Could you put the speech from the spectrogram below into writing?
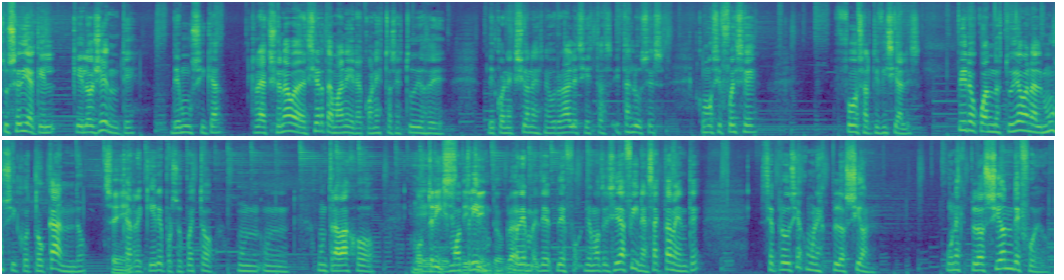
sucedía que el, que el oyente de música reaccionaba de cierta manera con estos estudios de, conexiones neuronales y estas, estas luces, como si fuese fuegos artificiales. Pero cuando estudiaban al músico tocando, que requiere, por supuesto, un, trabajo eh, motriz, de, motricidad fina, exactamente, se producía como una explosión, una explosión de fuegos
